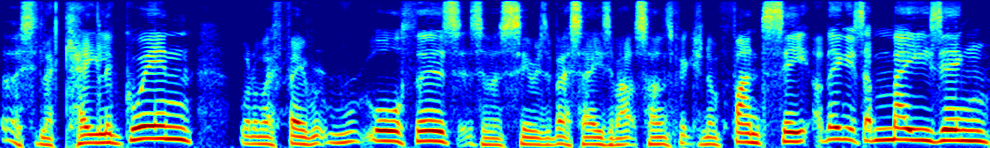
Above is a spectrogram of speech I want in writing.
Ursula K. Le Guin, one of my favourite authors. It's a series of essays about science fiction and fantasy. I think it's amazing.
